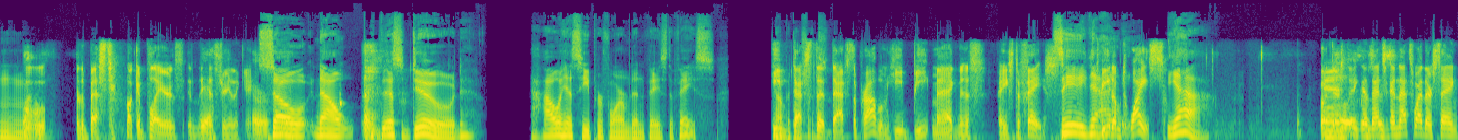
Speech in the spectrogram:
Mm-hmm. Wow. who are the best fucking players in the Yeah. history of the game. Or- So now this dude, how has he performed in face to face? He that's the that's the problem. He beat Magnus face to face. See, yeah, Beat him twice. Yeah. But they're And- saying, and that's and that's why they're saying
